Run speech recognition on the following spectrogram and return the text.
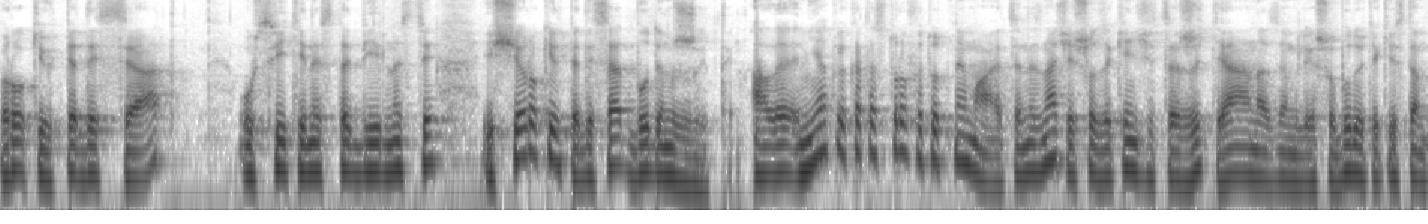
років 50 у світі нестабільності, і ще років 50 будемо жити. Але ніякої катастрофи тут немає. Це не значить, що закінчиться життя на землі, що будуть якісь там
